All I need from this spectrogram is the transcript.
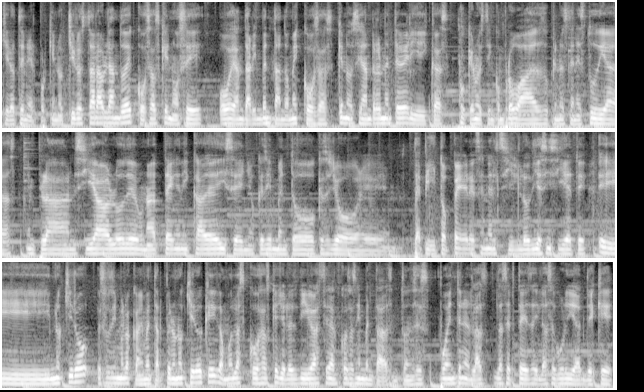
quiero tener porque no quiero estar hablando de cosas que no sé o de andar inventándome cosas que no sean realmente verídicas o que no estén comprobadas o que no estén estudiadas en plan si hablo de una técnica de diseño que se inventó qué sé yo eh, Pepito Pérez en el siglo XVII y no quiero eso sí me lo acabo de inventar pero no quiero que digamos las cosas que yo les diga sean cosas inventadas. Entonces pueden tener la, la certeza y la seguridad de que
